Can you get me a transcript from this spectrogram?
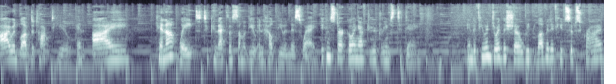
I would love to talk to you. And I cannot wait to connect with some of you and help you in this way. You can start going after your dreams today. And if you enjoyed the show, we'd love it if you'd subscribe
